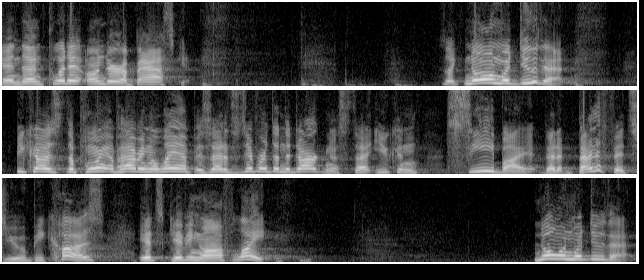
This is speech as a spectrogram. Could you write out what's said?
and then put it under a basket. It's like no one would do that because the point of having a lamp is that it's different than the darkness, that you can see by it, that it benefits you because it's giving off light. No one would do that.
